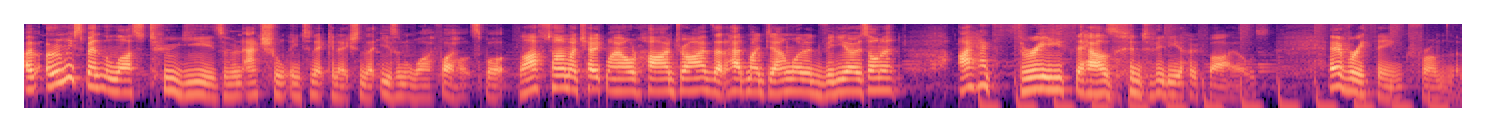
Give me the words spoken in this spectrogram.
I've only spent the last two years of an actual internet connection that isn't Wi-Fi hotspot. Last time I checked my old hard drive that had my downloaded videos on it, I had 3,000 video files. Everything from the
